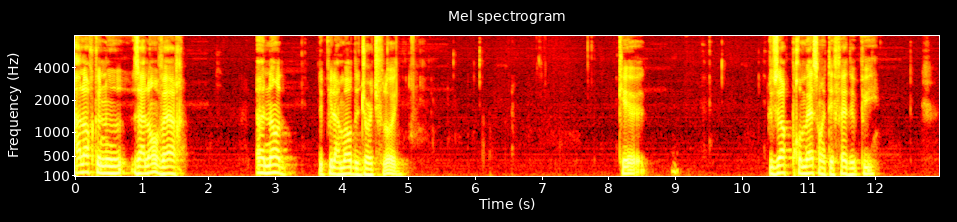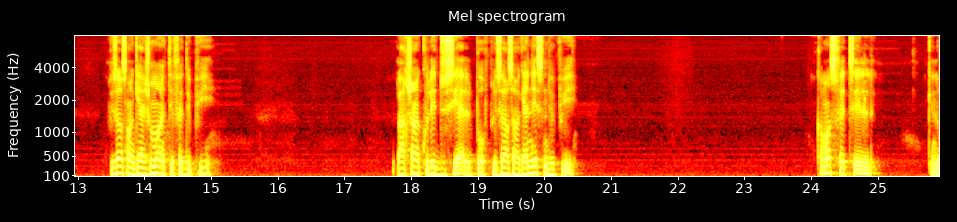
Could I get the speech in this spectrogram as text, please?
Alors que nous allons vers un an depuis la mort de George Floyd, que plusieurs promesses ont été faites depuis, plusieurs engagements ont été faits depuis. L'argent a coulé du ciel pour plusieurs organismes depuis. Comment se fait-il que nous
